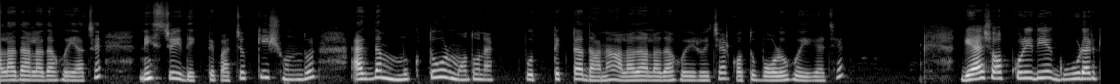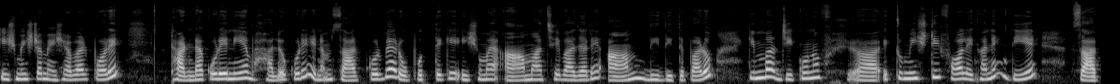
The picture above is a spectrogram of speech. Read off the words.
আলাদা আলাদা হয়ে আছে। নিশ্চয়ই দেখতে পাচ্ছ কি সুন্দর। একদম মুক্তোর মতন এক প্রত্যেকটা দানা আলাদা আলাদা হয়ে রয়েছে। আর কত বড় হয়ে গেছে। গ্যাস অফ করে দিয়ে গুড় আর কিশমিশটা মেশাবার পরে ঠান্ডা করে নিয়ে ভালো করে এরম সার্ভ করবে। আর ওপর থেকে এই সময় আম আছে বাজারে, আম দিয়ে দিতে পারো কিংবা যে কোনো একটু মিষ্টি ফল এখানে দিয়ে সার্ভ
